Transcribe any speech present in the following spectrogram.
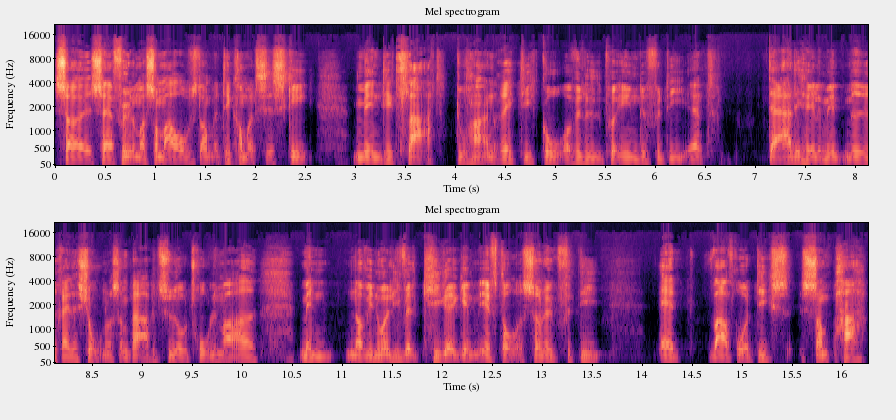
Så, så jeg føler mig så meget overbevist om, at det kommer til at ske. Men det er klart, du har en rigtig god og valid pointe, fordi at der er det her element med relationer, som bare betyder utrolig meget. Men når vi nu alligevel kigger igennem efteråret, så er det jo ikke fordi, at Vavro og Dix som par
